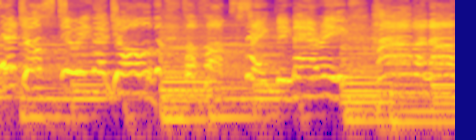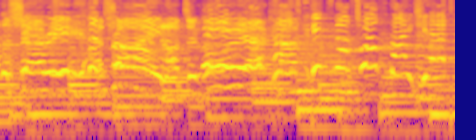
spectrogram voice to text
they're just doing their job. For fuck's sake, be merry. Have another sherry and try not to be a cunt. It's not 12th night yet.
